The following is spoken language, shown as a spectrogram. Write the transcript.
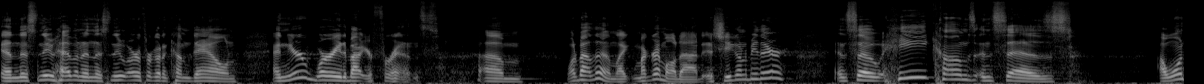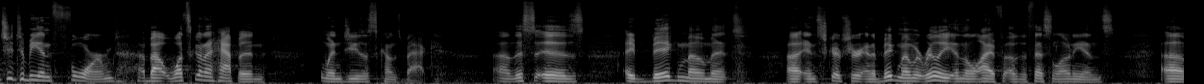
and this new heaven and this new earth are going to come down, and you're worried about your friends. Um, what about them? Like my grandma died. Is she going to be there? And so he comes and says I want you to be informed about what's going to happen when Jesus comes back. Uh, this is a big moment uh, in Scripture and a big moment, really, in the life of the Thessalonians. Uh,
